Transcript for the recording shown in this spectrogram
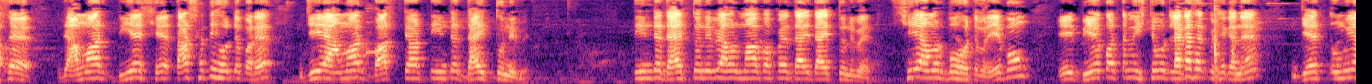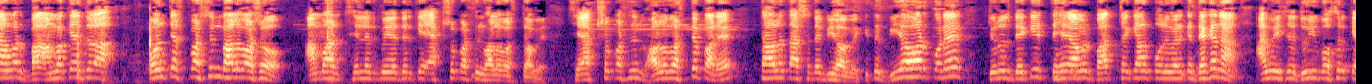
আছে যে আমার বিয়ে সে তার সাথে হতে পারে যে আমার বাচ্চার তিনটে দায়িত্ব নেবে। তিনটে দায়িত্ব নেবে আমার মা বাপের দায়িত্ব নেবে। সে আমার বউ হতে পারে। এবং এই বিয়ে করতে আমি ইষ্টমত লেখা থাকবে সেখানে যে তুমি আমার আমাকে পঞ্চাশ পার্সেন্ট ভালোবাসো, আমার ছেলের মেয়েদেরকে একশো পার্সেন্ট ভালোবাসতে হবে। সে একশো পার্সেন্ট ভালোবাসতে পারে, তাহলে তার সাথে বিয়ে হবে। কিন্তু বিয়ে হওয়ার পরে চলুন দেখি আমার বাচ্চাকে, আমার পরিবারকে দেখে না, আমি দুই বছরকে,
